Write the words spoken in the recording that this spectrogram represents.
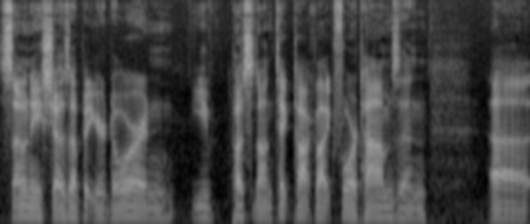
Sony shows up at your door and you posted on TikTok like four times and uh,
